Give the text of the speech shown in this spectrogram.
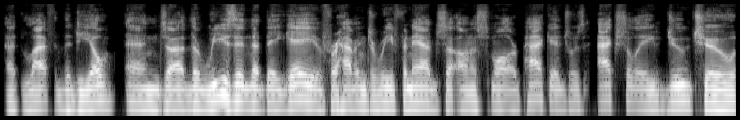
had left the deal, and uh, the reason that they gave for having to refinance on a smaller package was actually due to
